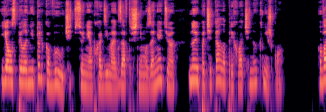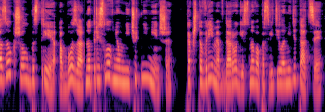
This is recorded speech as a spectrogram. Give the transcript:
я успела не только выучить все необходимое к завтрашнему занятию, но и почитала прихваченную книжку. Вазок шел быстрее обоза, но трясло в нем ничуть не меньше, так что время в дороге снова посвятила медитации,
